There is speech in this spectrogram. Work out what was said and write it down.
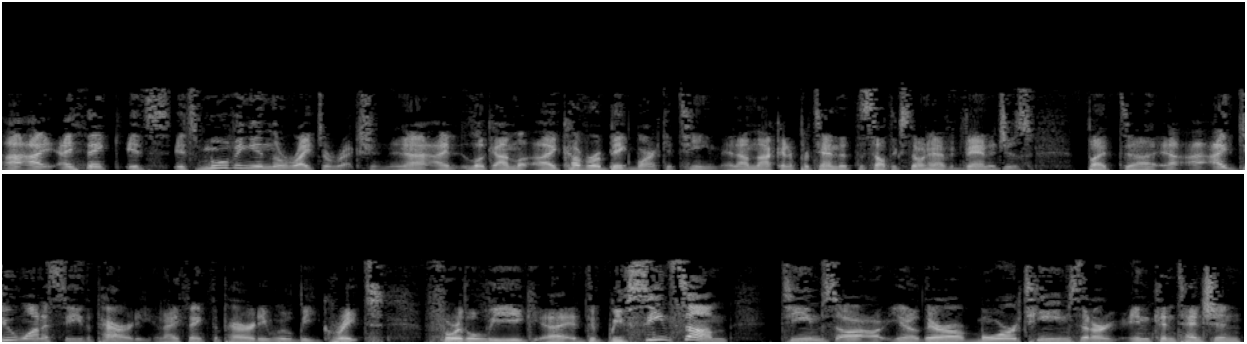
I, I think it's it's moving in the right direction. And I, I look, I'm I cover a big market team, and I'm not going to pretend that the Celtics don't have advantages. But uh, I, I do want to see the parity, and I think the parity will be great for the league. Uh, we've seen some teams are, you know, there are more teams that are in contention.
